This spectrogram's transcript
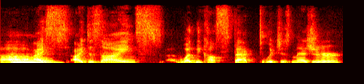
uh, mm. I, I designed what we call spec which is measure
